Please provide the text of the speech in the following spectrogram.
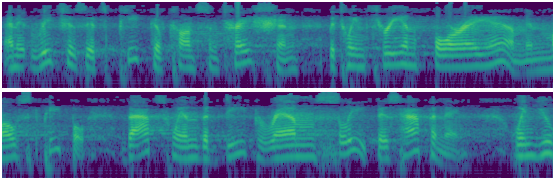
and it reaches its peak of concentration between 3 and 4 a.m. in most people. That's when the deep REM sleep is happening. When you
